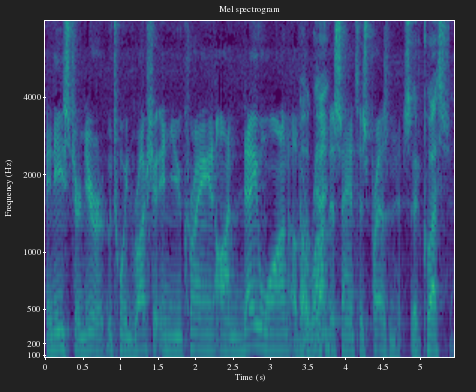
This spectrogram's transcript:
in Eastern Europe between Russia and Ukraine on day one of okay. Ron DeSantis presidency? Good question.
